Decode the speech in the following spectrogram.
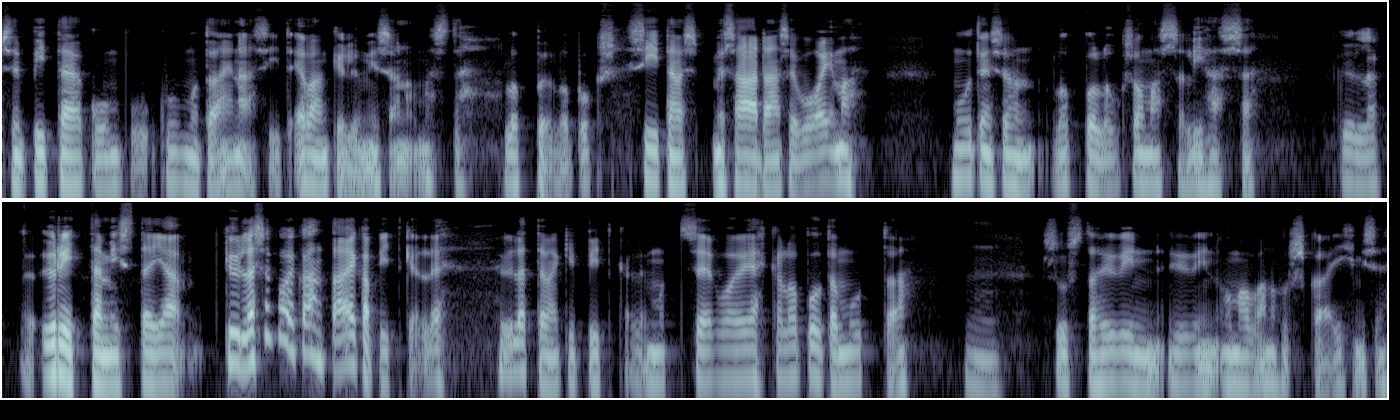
sen pitää kumpu, kummuta aina siitä evankeliumin sanomasta loppujen lopuksi. Siitä me saadaan se voima. Muuten se on loppujen lopuksi omassa lihassa Kyllä. yrittämistä ja kyllä se voi kantaa aika pitkälle, yllättävänkin pitkälle, mutta se voi ehkä lopulta muuttaa Mm. susta hyvin, hyvin omavanhurskaa ihmisen.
